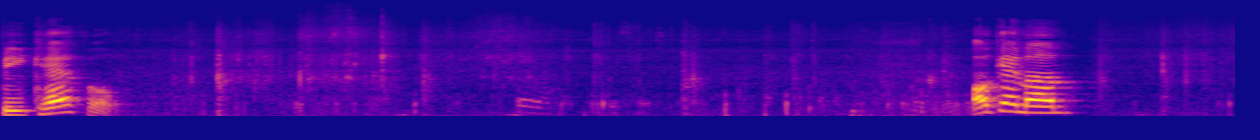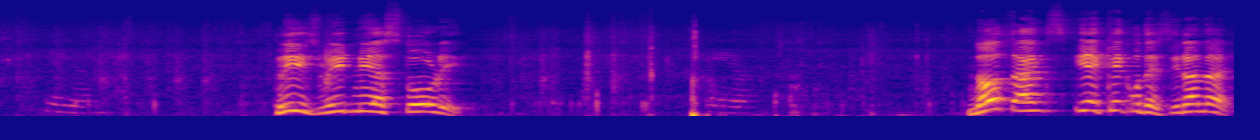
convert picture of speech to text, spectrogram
Be careful. Here. Okay, mom. Here. Please read me a story. Here. No thanks. いえ、結構です。いらない。 Here.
